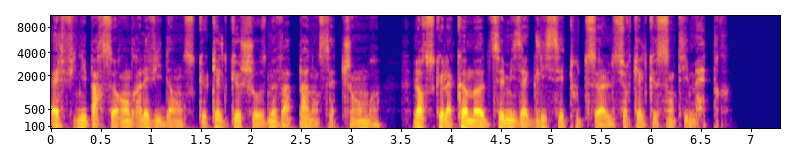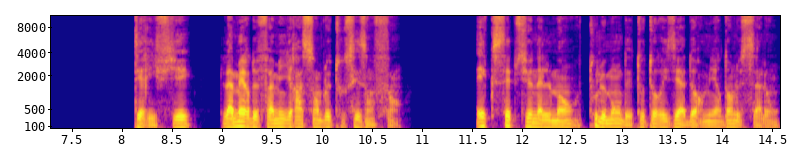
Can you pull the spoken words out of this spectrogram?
Elle finit par se rendre à l'évidence que quelque chose ne va pas dans cette chambre lorsque la commode s'est mise à glisser toute seule sur quelques centimètres. Terrifiée, la mère de famille rassemble tous ses enfants. Exceptionnellement, tout le monde est autorisé à dormir dans le salon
